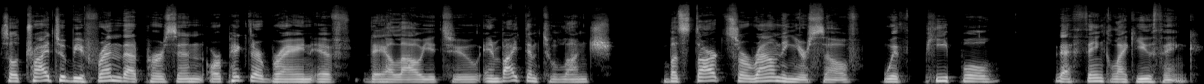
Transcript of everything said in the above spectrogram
So try to befriend that person or pick their brain if they allow you to, invite them to lunch, but start surrounding yourself with people that think like you think.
